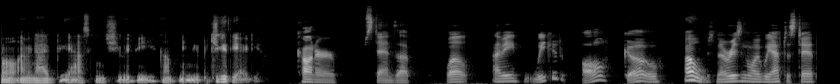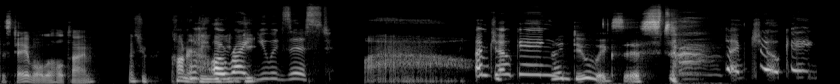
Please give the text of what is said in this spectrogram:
Well, I mean I'd be asking she would be accompanying me, but you get the idea. Connor stands up. Well, I mean, we could all go. Oh, There's no reason why we have to stay at this table the whole time. that's true. Connor, do, oh, do- right, do- you exist. Wow. I'm joking. I do exist. I'm joking.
